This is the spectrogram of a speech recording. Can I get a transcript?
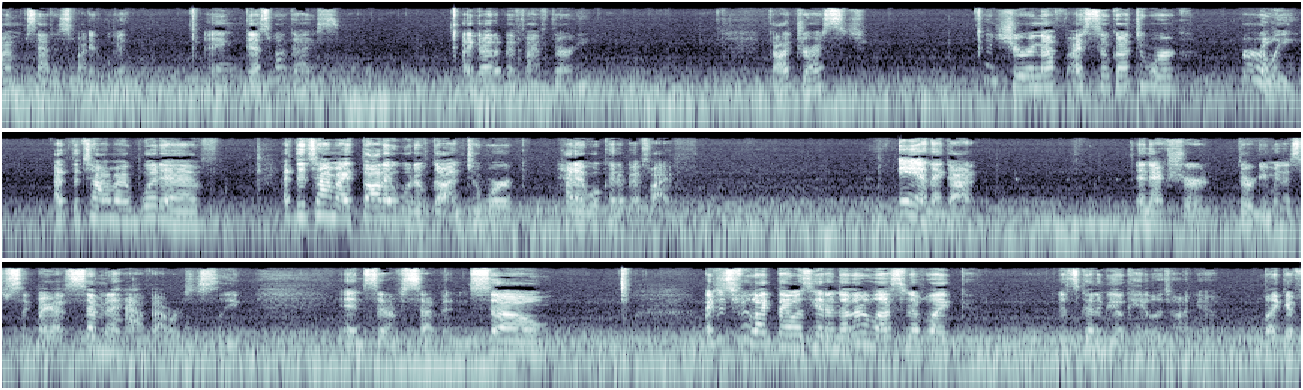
I'm satisfied with. And guess what, guys? I got up at 5:30, got dressed, and sure enough, I still got to work early. At the time I would have, at the time I thought I would have gotten to work had I woken up at five. And I got an extra 30 minutes of sleep. I got seven and a half hours of sleep instead of seven. So I just feel like that was yet another lesson of like, it's going to be okay, Latawnya. Like if,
